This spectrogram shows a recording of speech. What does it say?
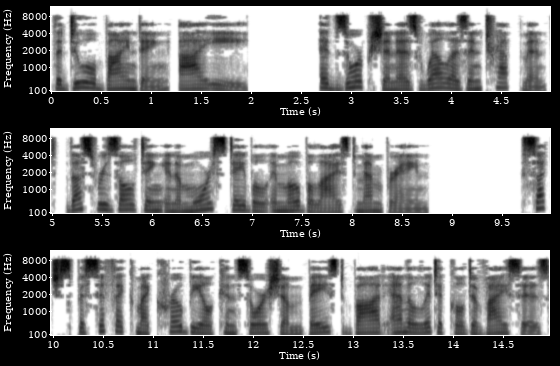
the dual binding, i.e adsorption as well as entrapment, thus resulting in a more stable immobilized membrane. Such specific microbial consortium-based BOD analytical devices,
